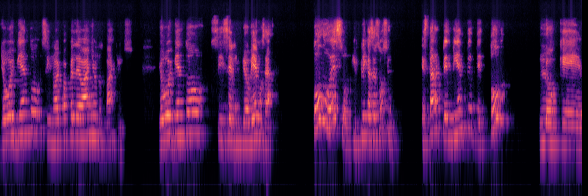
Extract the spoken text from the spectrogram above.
yo voy viendo si no hay papel de baño en los baños, yo voy viendo si se limpió bien, o sea, todo eso implica ser socio, estar pendiente de todo lo que,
